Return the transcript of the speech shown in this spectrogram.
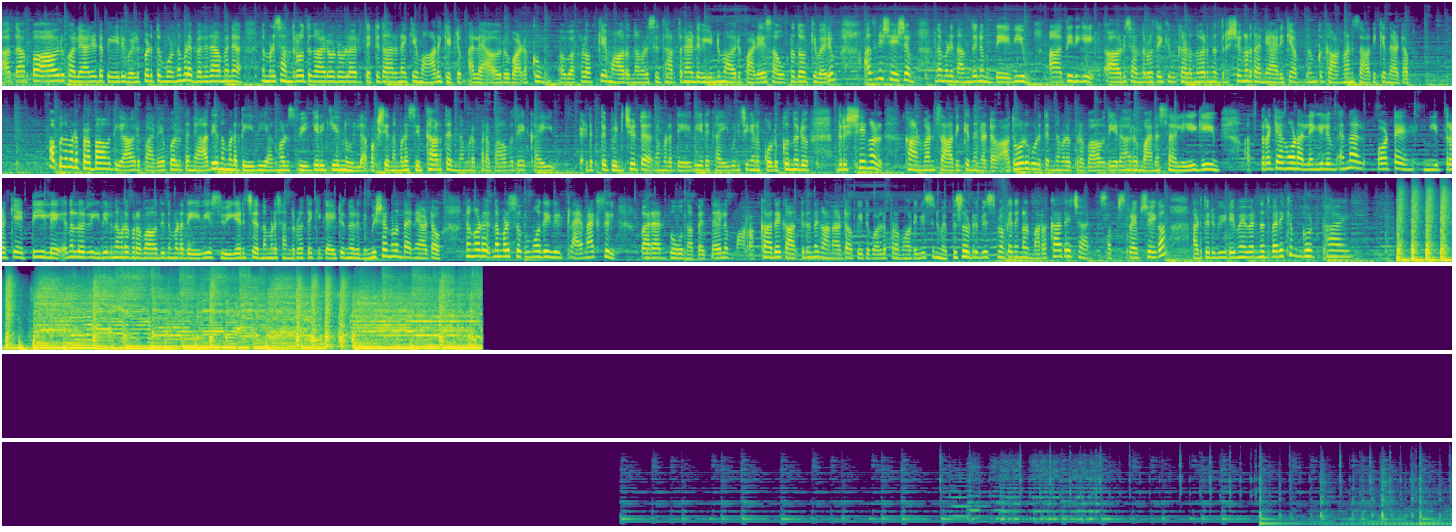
അത് അപ്പോൾ ആ ഒരു കൊലയാളിയുടെ പേര് വെളിപ്പെടുത്തുമ്പോൾ നമ്മുടെ ബലരാമന് നമ്മുടെ ചന്ദ്രോത്തുകാരോടുള്ള ഒരു തെറ്റിദ്ധാരണയൊക്കെ മാറിക്കിട്ടും അല്ലെ? ആ ഒരു വഴക്കും ബഹളമൊക്കെ മാറും. നമ്മുടെ സിദ്ധാർത്ഥനായിട്ട് വീണ്ടും ആ ഒരു പഴയ സൗഹൃദമൊക്കെ വരും. അതിനുശേഷം നമ്മുടെ നന്ദനും ദേവിയും തിരികെ ആ ഒരു ചന്ദ്രോത്തേക്ക് കടന്നു വരുന്ന ദൃശ്യങ്ങൾ തന്നെ ആയിരിക്കാം നമുക്ക് കാണാൻ സാധിക്കുന്നത് കേട്ടോ അപ്പോൾ നമ്മുടെ പ്രഭാവതി ആ ഒരു പഴയ പോലെ തന്നെ ആദ്യം നമ്മുടെ ദേവി അങ്ങോട്ട് സ്വീകരിക്കുന്നില്ല പക്ഷേ നമ്മുടെ സിദ്ധാർത്ഥൻ നമ്മുടെ പ്രഭാവതിയെ കൈ എടുത്ത് പിടിച്ചിട്ട് നമ്മുടെ ദേവിയുടെ കൈ പിടിച്ച് ഇങ്ങനെ കൊടുക്കുന്നൊരു ദൃശ്യങ്ങൾ കാണുവാൻ സാധിക്കുന്നുണ്ട് കേട്ടോ. അതോടുകൂടി തന്നെ നമ്മുടെ പ്രഭാവതിയുടെ ആ ഒരു മനസ്സലിയുകയും അത്രയ്ക്ക് അങ്ങോട്ട് അല്ലെങ്കിലും എന്നാൽ പോട്ടെ നീ ഇത്രയൊക്കെ എത്തിയില്ലേ എന്നുള്ളൊരു രീതിയിൽ നമ്മുടെ പ്രഭാവതി നമ്മുടെ ദേവിയെ സ്വീകരിച്ച് നമ്മുടെ ചന്ദ്രത്തേക്ക് കയറ്റുന്ന ഒരു നിമിഷങ്ങളും തന്നെ കേട്ടോ നമ്മുടെ നമ്മുടെ സുഗമോ ദേവി ക്ലൈമാക്സിൽ വരാൻ പോകുന്നു. അപ്പോൾ എന്തായാലും മറക്കാതെ കാത്തിരുന്ന് കാണാം കേട്ടോ. അപ്പോൾ ഇതുപോലെ പ്രൊമോ റിവ്യൂസിനും എപ്പിസോഡ് റിവ്യൂസിനും ഒക്കെ നിങ്ങൾ മറക്കാതെ ചാനൽ സബ്സ്ക്രൈബ് ചെയ്യുക. അടുത്തൊരു വീഡിയോയുമായി വരുന്നത് വരയ്ക്കും. Good bye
